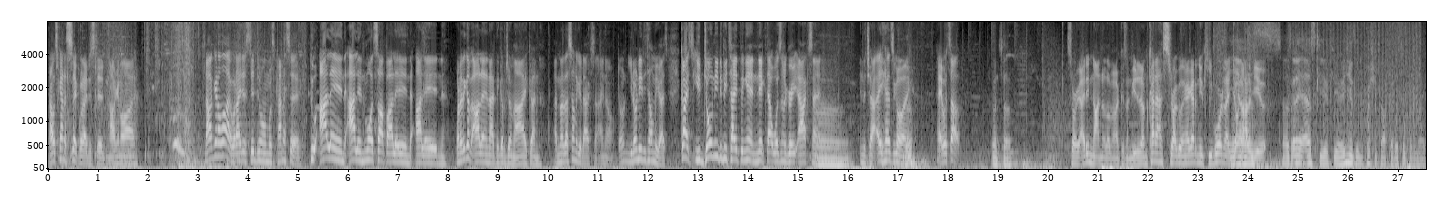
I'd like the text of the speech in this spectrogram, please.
That was kind of sick what I just did. Not gonna lie. Not gonna lie, what I just did to him was kind of sick. To Allen, Allen, what's up, Allen, Allen? When I think of Allen, I think of Jamaican. I'm not, that's not a good accent. I know. Don't you don't need to tell me, guys. Guys, you don't need to be typing in. Nick, that wasn't a great accent Uh, in the chat. Hey, how's it going? Hello? Hey, what's up? what's up? Sorry, I did not know that my mic was unmuted. I'm kind of struggling. I got a new keyboard and I don't know how to mute. So I was gonna ask you if you're using push talk on this open mic,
